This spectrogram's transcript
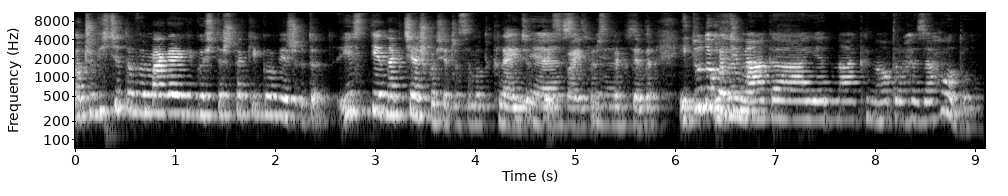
Oczywiście to wymaga jakiegoś też takiego, wiesz, jest jednak ciężko się czasem odkleić od tej Jest, swojej jest. perspektywy. I tu I dochodzimy. wymaga jednak no, trochę zachodu,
